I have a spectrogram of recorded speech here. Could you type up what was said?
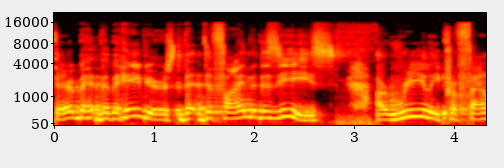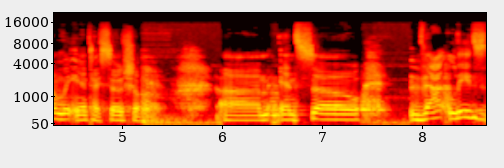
Their, the behaviors that define the disease are really profoundly antisocial. Um, and so that leads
